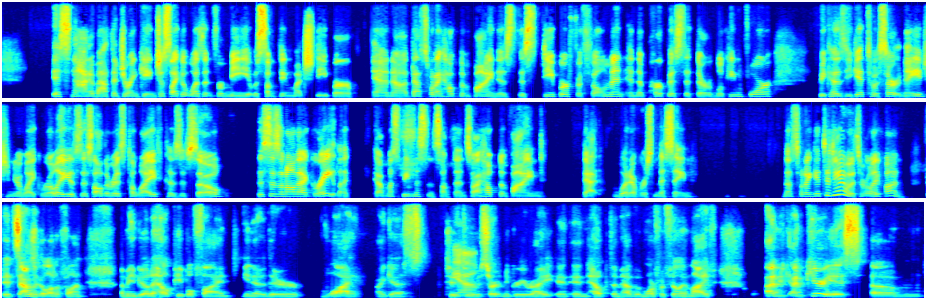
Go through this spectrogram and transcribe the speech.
it's not about the drinking, just like it wasn't for me. It was something much deeper. And uh, that's what I help them find is this deeper fulfillment and the purpose that they're looking for. Because you get to a certain age and you're like, really, is this all there is to life? Because if so, this isn't all that great. Like I must be missing something. So I help them find that whatever's missing. That's what I get to do. It's really fun. It sounds like a lot of fun. I mean, be able to help people find, you know, their why, I guess, to, Yeah. to a certain degree, right? And, and help them have a more fulfilling life. I'm I'm curious. Um,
